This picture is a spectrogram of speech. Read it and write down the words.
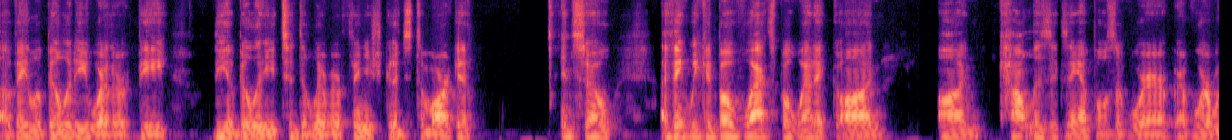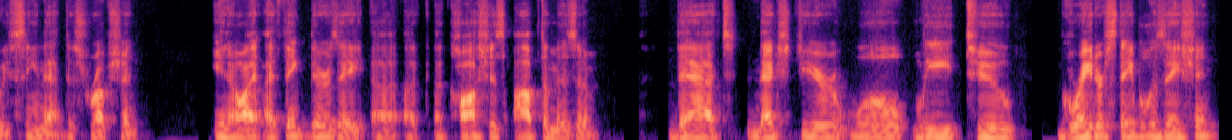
availability, whether it be the ability to deliver finished goods to market. And so I think we could both wax poetic on on countless examples of where of where we've seen that disruption. You know, I, I think there's a, a, a cautious optimism that next year will lead to greater stabilization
